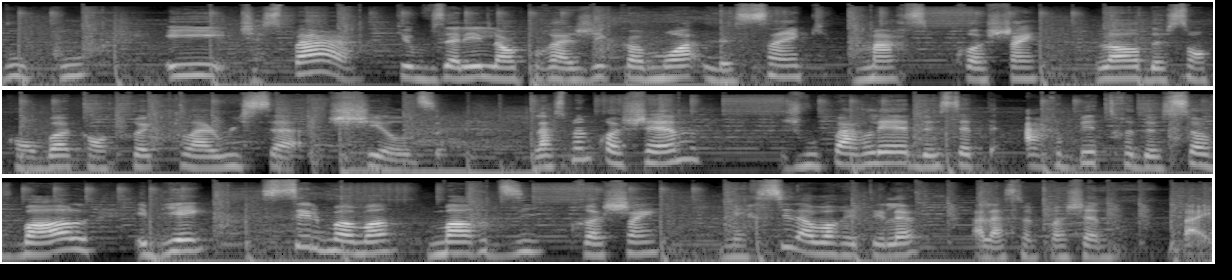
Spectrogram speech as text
beaucoup et j'espère que vous allez l'encourager comme moi le 5 mars prochain lors de son combat contre Clarissa Shields. La semaine prochaine, je vous parlais de cet arbitre de softball. Eh bien, c'est le moment, mardi prochain. Merci d'avoir été là. À la semaine prochaine. Bye.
